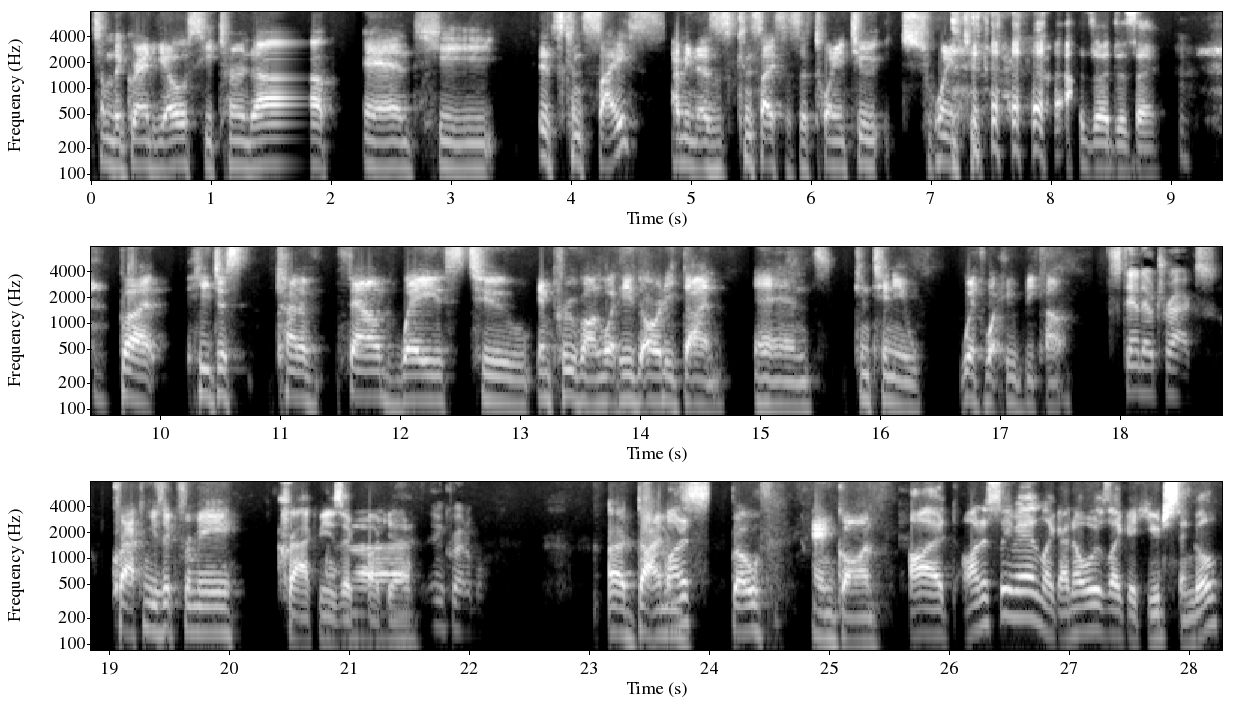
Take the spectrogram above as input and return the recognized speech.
some of the grandiose he turned up, and he it's concise. I mean, as concise as a 22, 22. I was about to say, but he just kind of found ways to improve on what he'd already done and continue with what he would become. Standout tracks. Crack music for me. Crack music, uh, fuck yeah, incredible uh, Diamonds Honest, both and Gone. Uh, honestly, man, like I know it was like a huge single,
